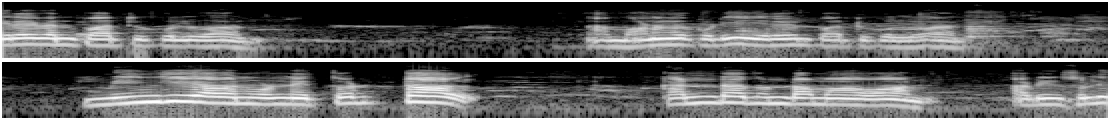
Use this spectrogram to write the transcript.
இறைவன் பார்த்துக்கொள்வான். நாம் வணங்கக்கூடிய இறைவன் பார்த்துக்கொள்வான். மிஞ்சி அவன் உன்னை தொட்டால் கண்ட துண்டமாவான் அப்படின்னு சொல்லி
